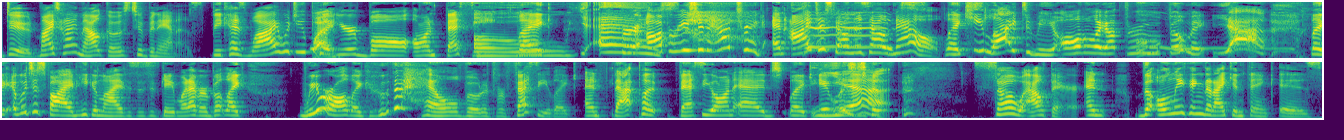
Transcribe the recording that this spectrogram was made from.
dude my timeout goes to bananas because why would you put Why? your ball on Fessy? like oh, yes, for Operation Hat Trick. And I just found this out now. Like he lied to me all the way up through oh. filming. Yeah. Like which is fine. He can lie. This is his game, whatever. But like we were all like, who the hell voted for Fessy? Like, and that put Fessy on edge. Like it was just so out there. And the only thing that I can think is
